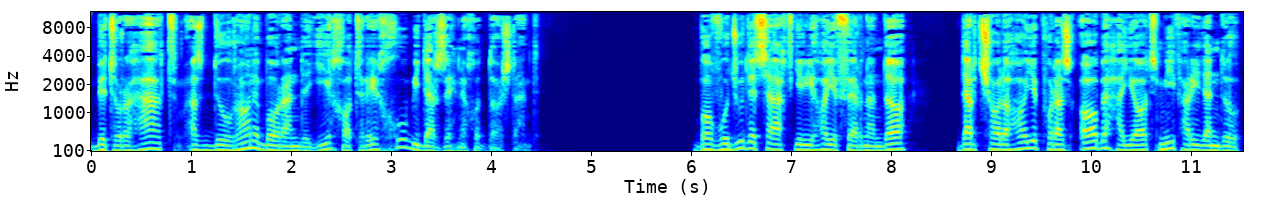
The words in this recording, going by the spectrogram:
به طور حتم از دوران بارندگی خاطره خوبی در ذهن خود داشتند. با وجود سختگیری های فرناندا در چاله های پر از آب حیات می پریدند و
